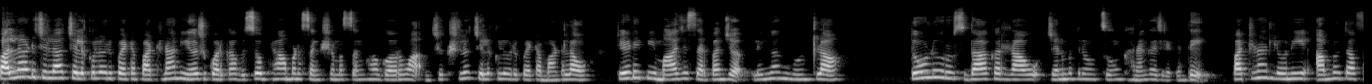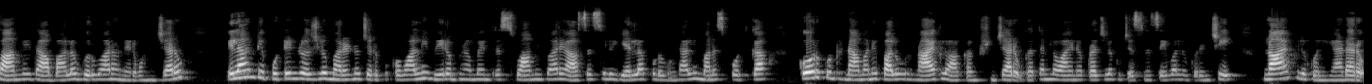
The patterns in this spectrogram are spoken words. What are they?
పల్నాడు జిల్లా చిలకలూరిపేట పట్టణ నియోజకవర్గ విశ్వబ్రాహ్మణ సంక్షేమ సంఘం గౌరవ అధ్యక్షులు చిలకలూరిపేట మండలం టీడీపీ మాజీ సర్పంచ్ లింగంగుంట్ల తూళూరు సుధాకర్ రావు జన్మదినోత్సవం ఘనంగా జరిగింది. పట్టణంలోని అమృత ఫ్యామిలీ దాబాలో గురువారం నిర్వహించారు. ఇలాంటి పుట్టినరోజులు మరెన్నో జరుపుకోవాలని వీరబ్రహ్మేంద్ర స్వామి వారి ఆశస్సులు ఎల్లప్పుడూ ఉండాలని మనస్ఫూర్తిగా కోరుకుంటున్నామని పలువురు నాయకులు ఆకాంక్షించారు. గతంలో ఆయన ప్రజలకు చేసిన సేవల గురించి నాయకులు కొనియాడారు.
